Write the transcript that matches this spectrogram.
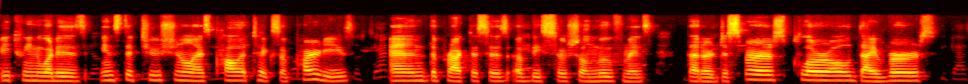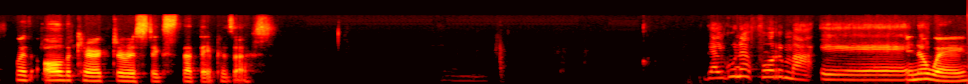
between what is institutionalized politics of parties and the practices of these social movements that are dispersed, plural, diverse, with all the characteristics that they possess. In a way,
